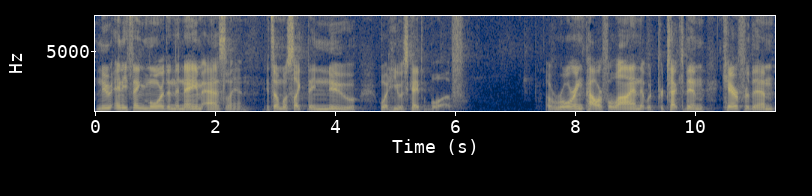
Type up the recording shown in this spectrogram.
knew anything more than the name Aslan, it's almost like they knew what he was capable of. A roaring, powerful lion that would protect them care for them,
